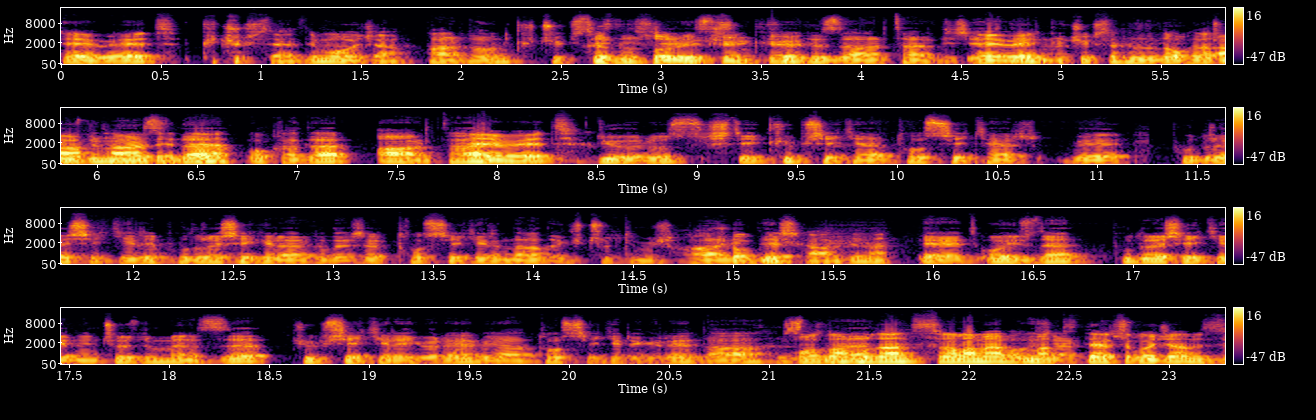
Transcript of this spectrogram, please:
Evet. Küçükse değil mi hocam? pardon küçükse Hızlı soruyor diyeceğiz çünkü. hızı artar diyeceğiz değil Evet. mi? Küçükse hızı da o kadar Çözünme artar hızı dedi. da o kadar artar Evet. diyoruz. İşte küp şeker, toz şeker ve pudra şekeri. Pudra şekeri arkadaşlar toz şekerin daha da küçültülmüş Çok halidir. büyük hal değil mi? Evet o yüzden pudra şekerinin çözünme hızı küp şekere göre veya toz şekere göre daha hızlı. O zaman buradan sıralama yapmak olacaktır. istersek hocam Z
